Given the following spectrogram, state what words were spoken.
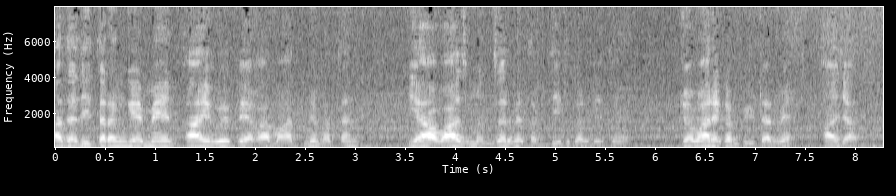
अददी तरंगे में आए हुए पैगाम में मतन या आवाज़ मंज़र में तब्दील कर देते हैं, जो हमारे कंप्यूटर में आ जाते हैं।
